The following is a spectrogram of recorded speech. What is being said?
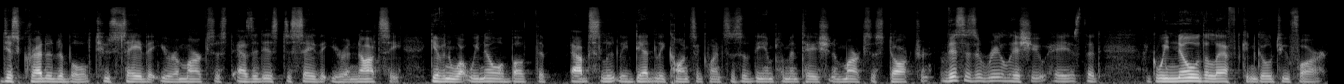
discreditable to say that you're a Marxist as it is to say that you're a Nazi, given what we know about the absolutely deadly consequences of the implementation of Marxist doctrine. This is a real issue, eh, is that like, we know the left can go too far.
